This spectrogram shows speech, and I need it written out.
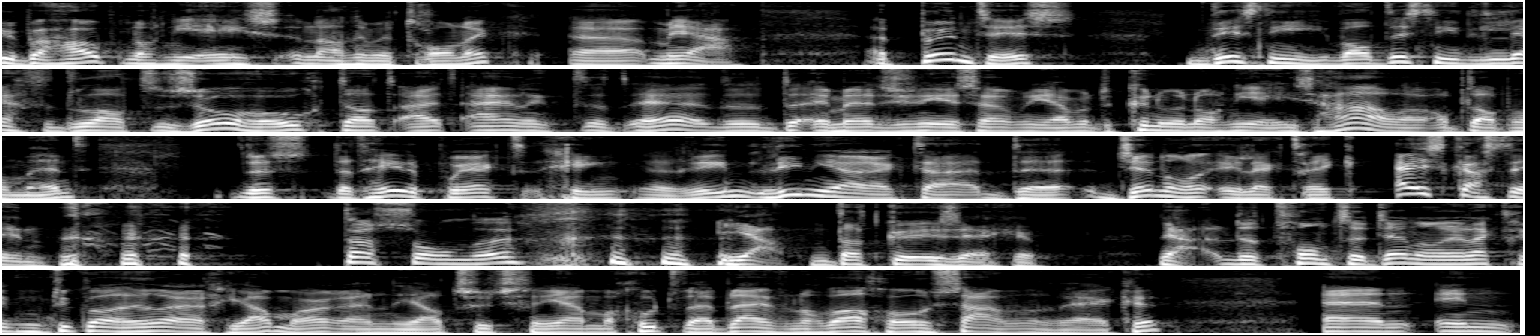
überhaupt nog niet eens een animatronic. Uh, maar ja, het punt is, Disney, Walt Disney die legde de lat zo hoog dat uiteindelijk hè, de, de Imagineers zeiden, ja, maar dat kunnen we nog niet eens halen op dat moment. Dus dat hele project ging linea recta de General Electric ijskast in. Dat is zonde. ja, dat kun je zeggen. Ja, dat vond General Electric natuurlijk wel heel erg jammer. En die had zoiets van, ja, maar goed, wij blijven nog wel gewoon samenwerken. En in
